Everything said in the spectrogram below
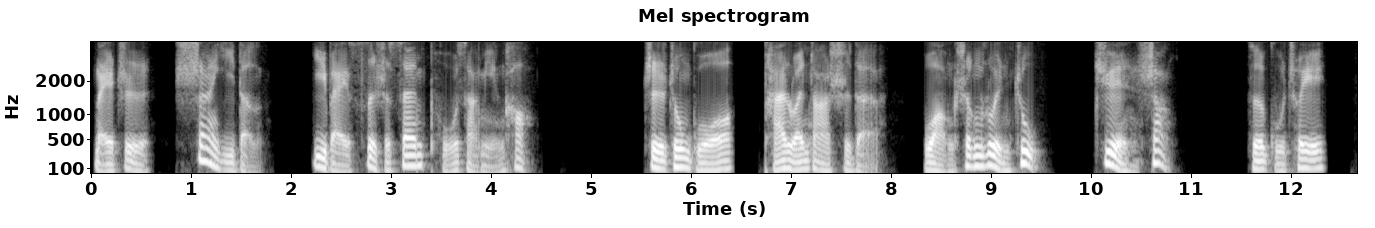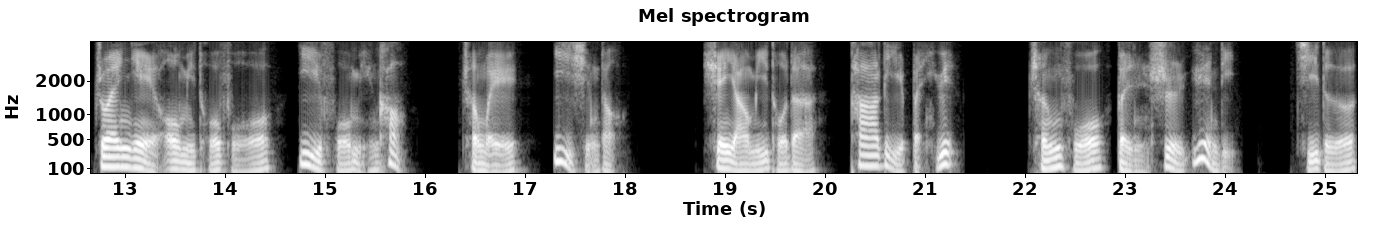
乃至。善意等一百四十三菩萨名号，至中国谭鸾大师的《往生论注》卷上，则鼓吹专念阿弥陀佛一佛名号，称为一行道，宣扬弥陀的他力本愿，成佛本誓愿力，即得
